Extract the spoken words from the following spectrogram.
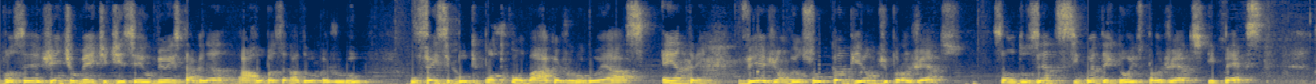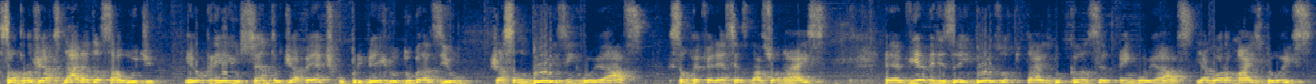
você gentilmente disse aí o meu Instagram, arroba senador Cajuru, o facebook.com.br Cajuru Goiás. Entrem, vejam, eu sou campeão de projetos, são 252 projetos IPEX, são projetos da área da saúde. Eu criei o Centro Diabético, o primeiro do Brasil, já são dois em Goiás, que são referências nacionais. É, viabilizei dois hospitais do câncer em Goiás e agora mais dois.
